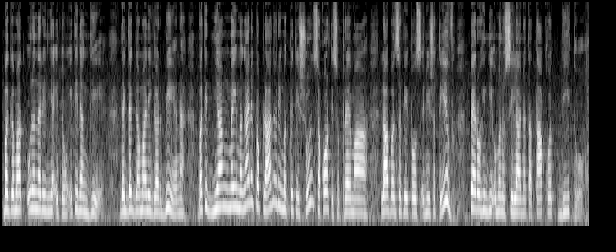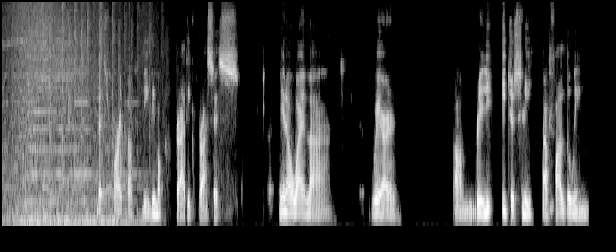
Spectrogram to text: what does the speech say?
bagamat una na rin niya itong itinanggi. Dagdag naman ni Garbin, batid niyang may mga nagpaplano rin magpetisyon sa Korte Suprema laban sa People's Initiative pero hindi umano sila natatakot dito. that's part of the democratic process. You know, while uh, we are um, religiously uh, following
